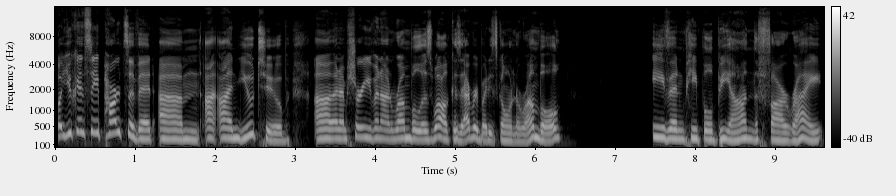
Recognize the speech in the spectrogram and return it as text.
but you can see parts of it um, on, on YouTube um, and I'm sure even on Rumble as well, because everybody's going to Rumble even people beyond the far right,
